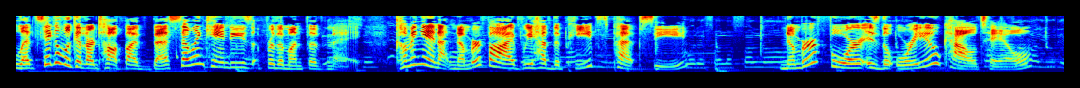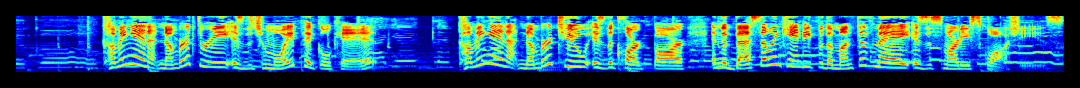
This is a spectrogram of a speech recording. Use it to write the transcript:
Let's take a look at our top five best selling candies for the month of May. Coming in at number five, we have the Peeps Pepsi. Number four is the Oreo Cowtail. Coming in at number three is the Chamoy Pickle Kit. Coming in at number two is the Clark Bar, and the best selling candy for the month of May is the Smarty Squashies.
